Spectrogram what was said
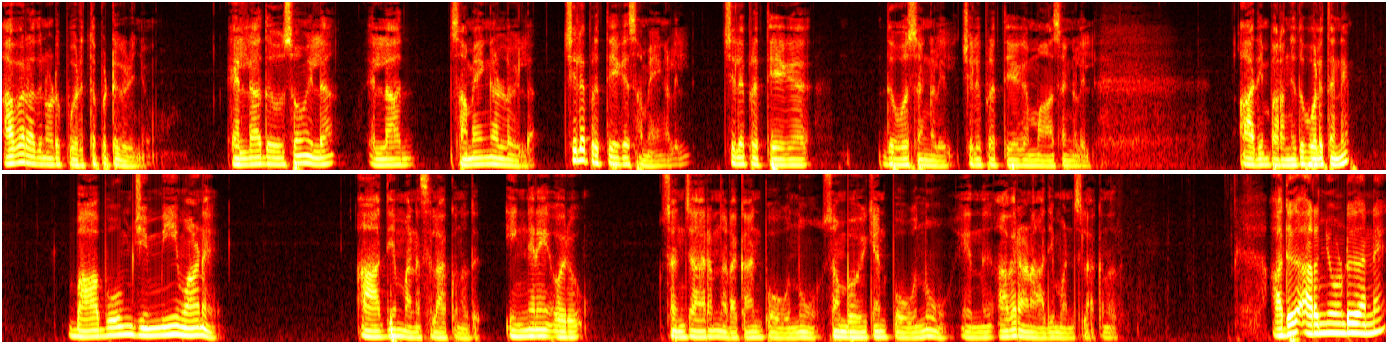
അവർ അതിനോട് പൊരുത്തപ്പെട്ട് കഴിഞ്ഞു. എല്ലാ ദിവസവും ഇല്ല എല്ലാ സമയങ്ങളിലും ഇല്ല. ചില പ്രത്യേക സമയങ്ങളിൽ ചില പ്രത്യേക ദിവസങ്ങളിൽ ചില പ്രത്യേക മാസങ്ങളിൽ. ആദ്യം പറഞ്ഞതുപോലെ തന്നെ ബാബുവും ജിമ്മിയുമാണ് ആദ്യം മനസ്സിലാക്കുന്നത്. ഇങ്ങനെ ഒരു സഞ്ചാരം നടക്കാൻ പോകുന്നു സംഭവിക്കാൻ പോകുന്നു എന്ന് അവരാണ് ആദ്യം മനസ്സിലാക്കുന്നത്. അത് അറിഞ്ഞുകൊണ്ട് തന്നെ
